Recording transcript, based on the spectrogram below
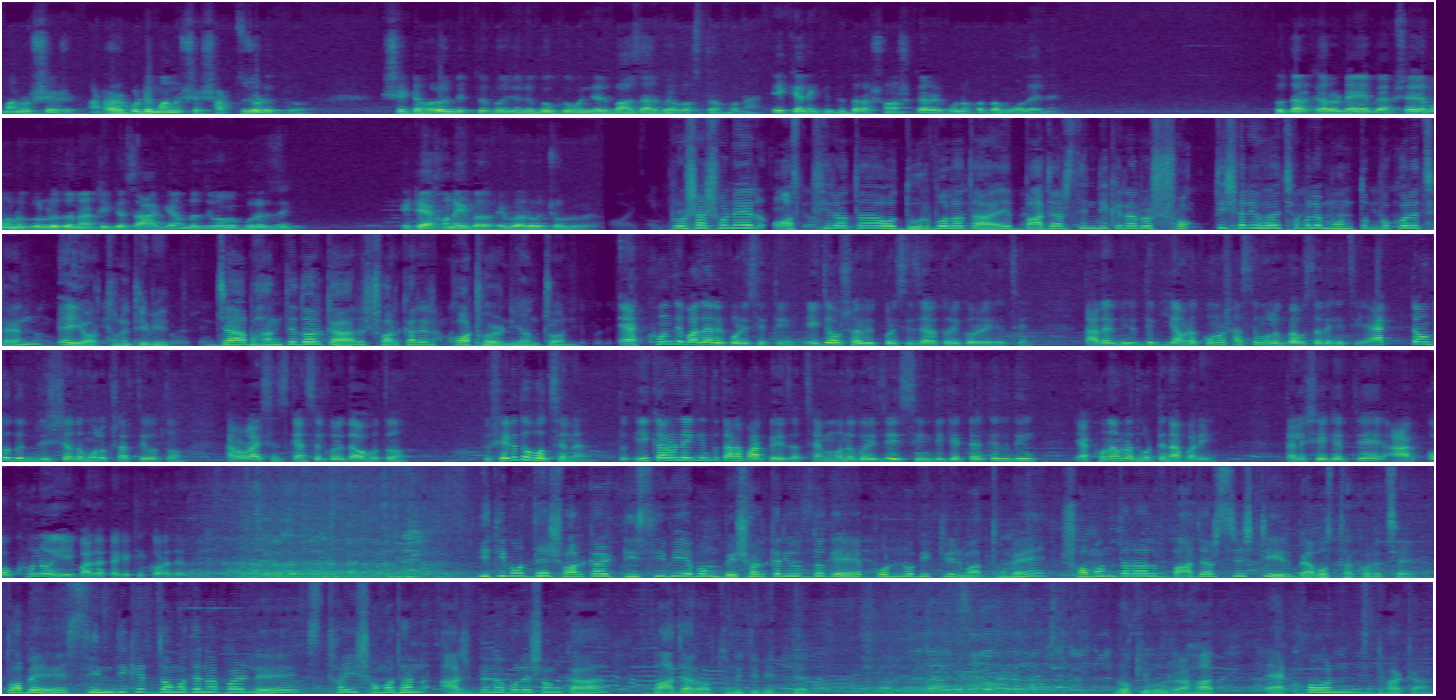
মানুষের, আঠারো কোটি মানুষের স্বার্থ জড়িত, সেটা হলো নিত্য প্রয়োজনীয় ভোগ্যপণ্যের বাজার ব্যবস্থাপনা। এখানে কিন্তু তারা সংস্কারের কোনো কথা বলে নাই। তো তার কারণে ব্যবসায়ীরা মনে করল যে না ঠিক আছে আগে আমরা যেভাবে করেছি এটা এখন এবার এবারও চলবে। প্রশাসনের অস্থিরতা ও দুর্বলতায় বাজার সিন্ডিকেট আরও শক্তিশালী হয়েছে বলে মন্তব্য করেছেন এই অর্থনীতিবিদ। যা ভাঙতে দরকার সরকারের কঠোর নিয়ন্ত্রণ। এখন যে বাজারের পরিস্থিতি এই যে অস্বাভাবিক পরিস্থিতি যারা তৈরি করে রেখেছে তাদের বিরুদ্ধে কি আমরা কোনো শাস্তিমূলক ব্যবস্থা দেখেছি? একটা অন্তত দৃষ্টান্তমূলক শাস্তি হতো কারও লাইসেন্স ক্যান্সেল করে দেওয়া হতো তো সেটা তো হচ্ছে না। তো এই কারণেই কিন্তু তারা পার পেয়ে যাচ্ছে। আমি মনে করি যে এই সিন্ডিকেটটাকে যদি এখন আমরা ধরতে না পারি, তাহলে সেক্ষেত্রে আর কখনোই এই বাজারটাকে ঠিক করা যাবে না। ইতিমধ্যে সরকার টিসিবি এবং বেসরকারি উদ্যোগে পণ্য বিক্রির মাধ্যমে সমান্তরাল বাজার সৃষ্টির ব্যবস্থা করেছে। তবে সিন্ডিকেট দমাতে না পারলে স্থায়ী সমাধান আসবে না বলে শঙ্কা বাজার অর্থনীতিবিদদের। রকিবুল রাহাত, এখন ঢাকা।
